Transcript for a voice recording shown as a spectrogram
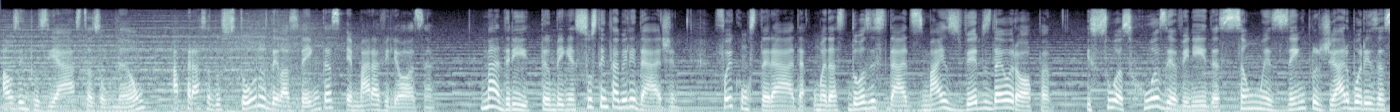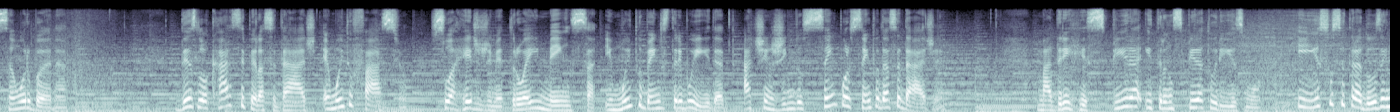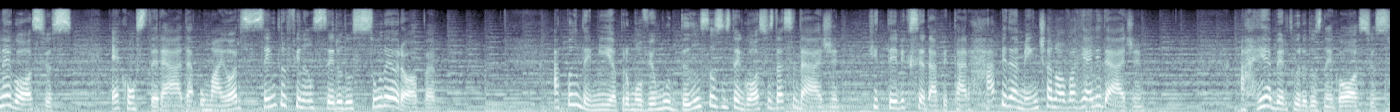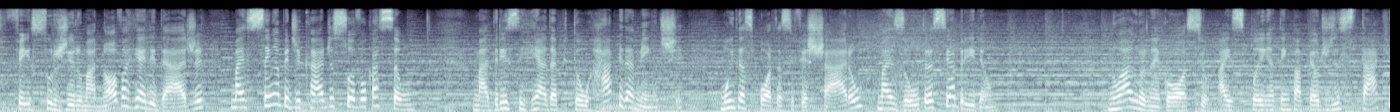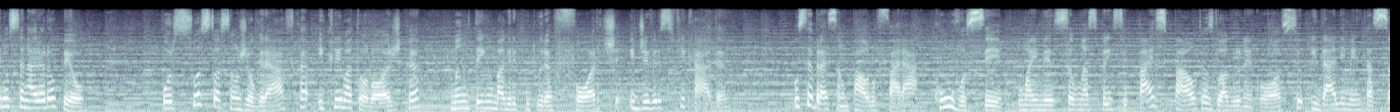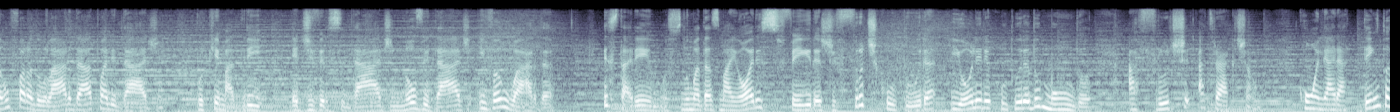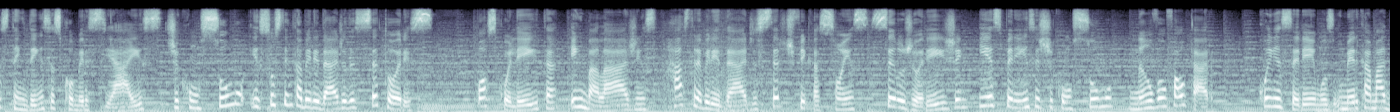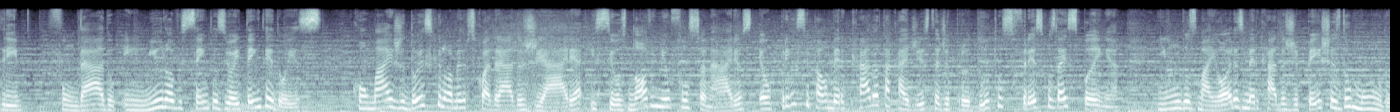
Aos entusiastas ou não, a Praça dos Touros de las Ventas é maravilhosa. Madrid também é sustentabilidade. Foi considerada uma das 12 cidades mais verdes da Europa e suas ruas e avenidas são um exemplo de arborização urbana. Deslocar-se pela cidade é muito fácil. Sua rede de metrô é imensa e muito bem distribuída, atingindo 100% da cidade. Madrid respira e transpira turismo, e isso se traduz em negócios. É considerada o maior centro financeiro do sul da Europa. A pandemia promoveu mudanças nos negócios da cidade, que teve que se adaptar rapidamente à nova realidade. A reabertura dos negócios fez surgir uma nova realidade, mas sem abdicar de sua vocação. Madrid se readaptou rapidamente. Muitas portas se fecharam, mas outras se abriram. No agronegócio, a Espanha tem papel de destaque no cenário europeu. Por sua situação geográfica e climatológica, mantém uma agricultura forte e diversificada. O Sebrae São Paulo fará, com você, uma imersão nas principais pautas do agronegócio e da alimentação fora do lar da atualidade, porque Madrid é diversidade, novidade e vanguarda. Estaremos numa das maiores feiras de fruticultura e olericultura do mundo, a Fruit Attraction, com olhar atento às tendências comerciais, de consumo e sustentabilidade desses setores pós-colheita, embalagens, rastreabilidade, certificações, selos de origem e experiências de consumo não vão faltar. Conheceremos o Mercamadri, fundado em 1982. Com mais de 2 km quadrados de área e seus 9 mil funcionários, é o principal mercado atacadista de produtos frescos da Espanha e um dos maiores mercados de peixes do mundo.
